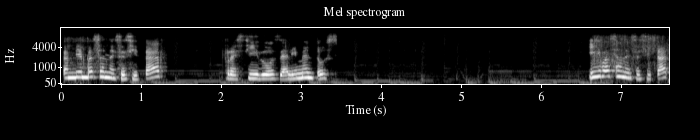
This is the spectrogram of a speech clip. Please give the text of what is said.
También vas a necesitar residuos de alimentos. Y vas a necesitar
